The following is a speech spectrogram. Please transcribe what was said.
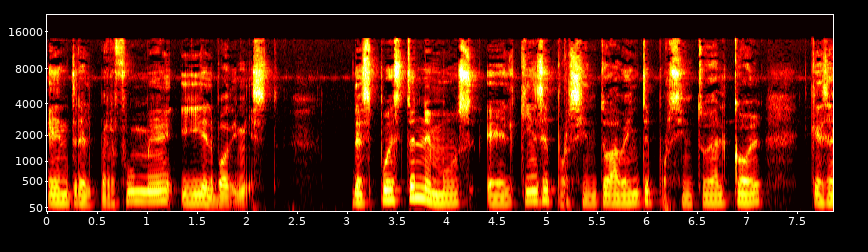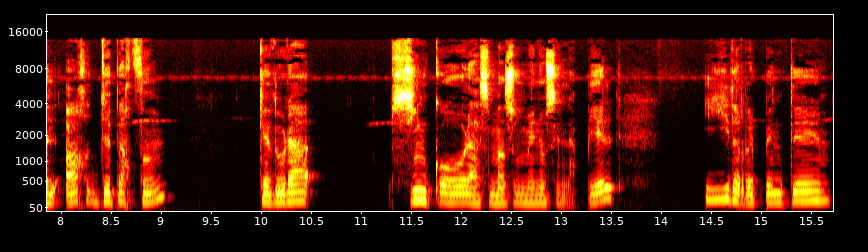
entre el perfume y el body mist. Después tenemos el 15% a 20% de alcohol, que es el Eau de Parfum, que dura 5 horas más o menos en la piel. Y de repente,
